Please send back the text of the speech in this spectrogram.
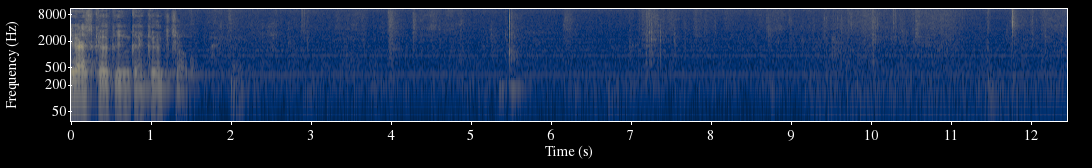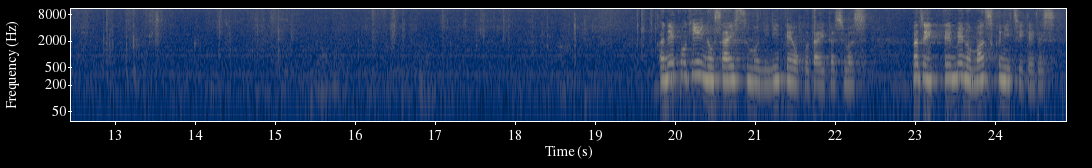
五十嵐教育委員会教育長。金子議員の再質問に2点お答えいたします。まず1点目のマスクについてです。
